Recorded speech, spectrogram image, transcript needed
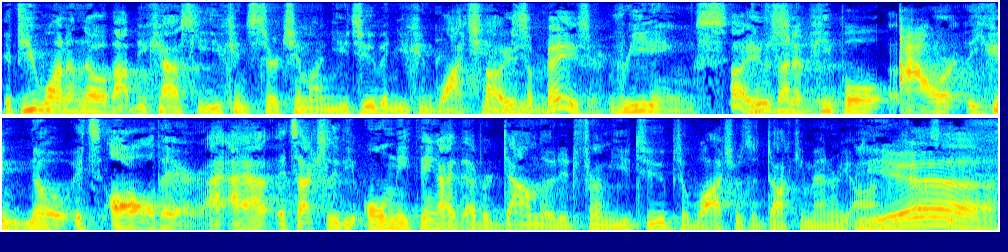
if you want to know about Bukowski, you can search him on YouTube and you can watch him. Oh, he's amazing. Readings Oh, in front of uh, people. Uh, hour, you can know it's all there. I, I, it's actually the only thing I've ever downloaded from YouTube to watch was a documentary on Bukowski yeah.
